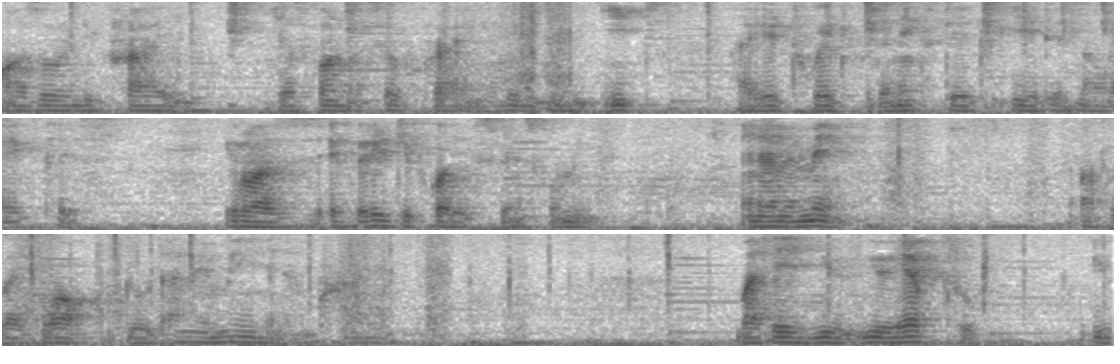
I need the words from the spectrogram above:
I was already crying. Just found myself crying. I didn't even eat. I had to wait for the next day to eat at my workplace. It was a very difficult experience for me. And I'm a man. I was like, wow, dude, I'm a man and I'm crying. But hey, you, you have to. You,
